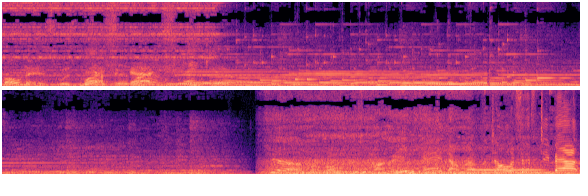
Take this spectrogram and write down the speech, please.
bonus was quite Yes, the it catch. was. Thank you. Yeah, my bonus money. Okay, now run the dollar fifty bet.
